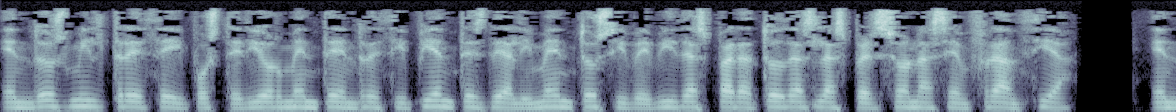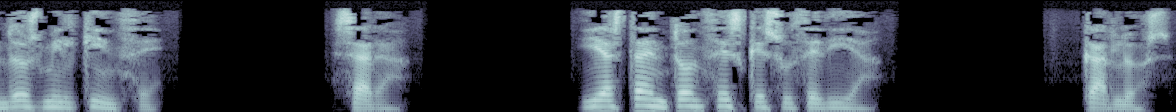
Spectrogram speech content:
en 2013 y posteriormente en recipientes de alimentos y bebidas para todas las personas en Francia, en 2015. Sara. ¿Y hasta entonces qué sucedía? Carlos.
